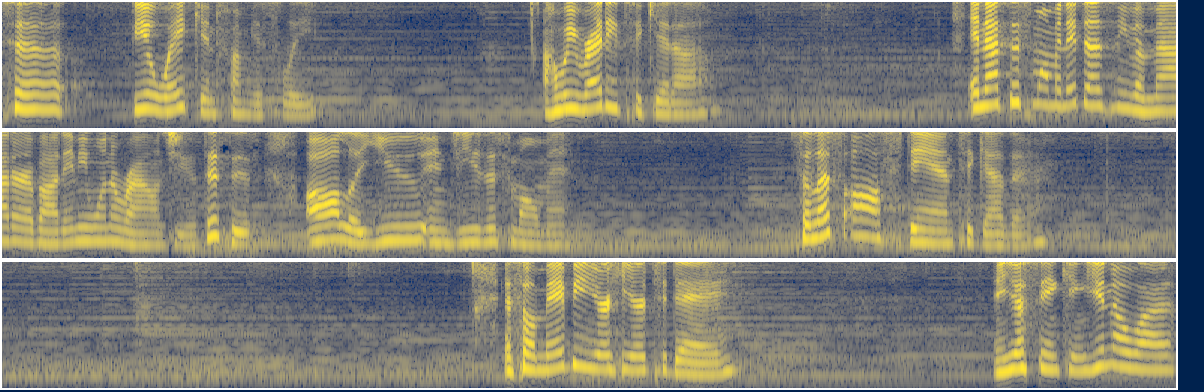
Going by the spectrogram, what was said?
to be awakened from your sleep? Are we ready to get up? And at this moment, it doesn't even matter about anyone around you. This is all a you and Jesus moment. So let's all stand together. And so maybe you're here today and you're thinking, you know what?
